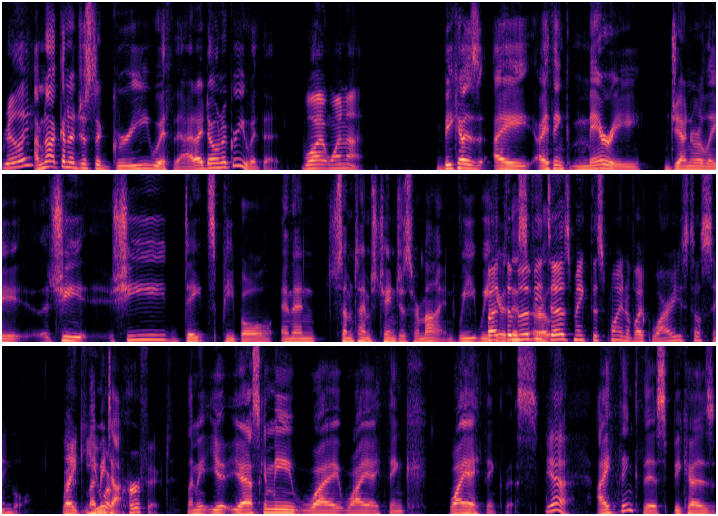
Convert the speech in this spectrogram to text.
really? I'm not going to just agree with that. I don't agree with it Why? Why not? because I I think Mary generally she she dates people and then sometimes changes her mind. We we But the movie earl- does make this point of like, why are you still single? Like Right, let you me are talk. perfect. Let me. You, you're asking me why why I think why I think this. Yeah. I think this because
